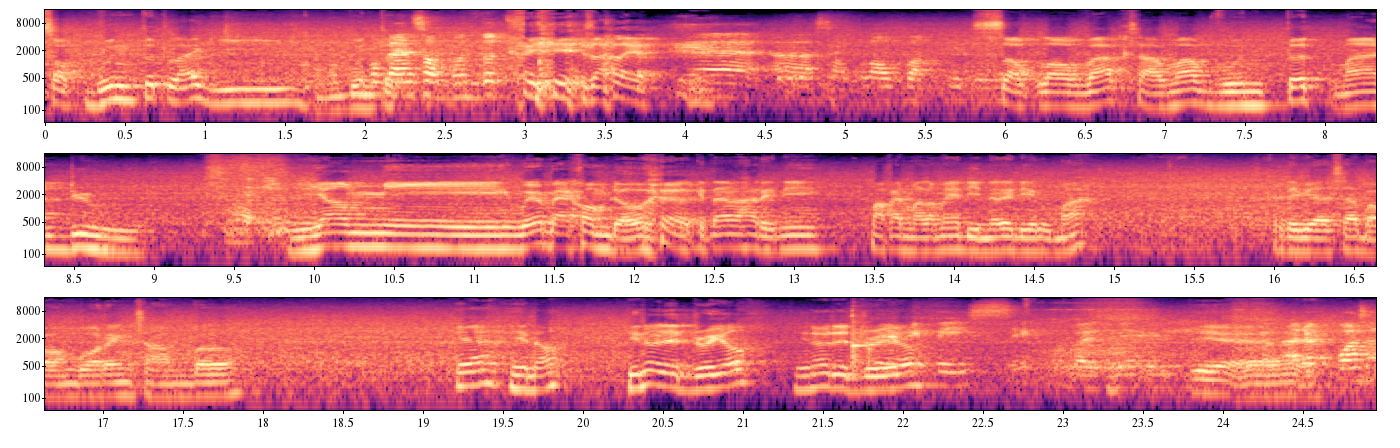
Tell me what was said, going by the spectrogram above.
Sop buntut lagi. Sama buntut. Bukan sop buntut. Iya, salah ya. Ya, eh, sop lobak gitu. Sop lobak sama buntut madu. Yummy. We're back home though. Kita hari ini makan malamnya dinner di rumah. Seperti biasa bawang goreng, sambal. Yeah, you know. You know the drill. You know the drill. Very basic, but very. Iya. Ada kepuasan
